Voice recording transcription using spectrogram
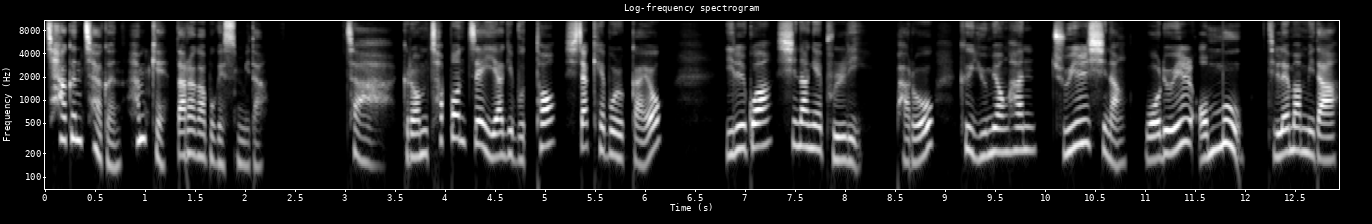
차근차근 함께 따라가 보겠습니다. 자, 그럼 첫 번째 이야기부터 시작해 볼까요? 일과 신앙의 분리. 바로 그 유명한 주일 신앙, 월요일 업무 딜레마입니다.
